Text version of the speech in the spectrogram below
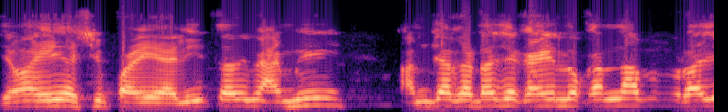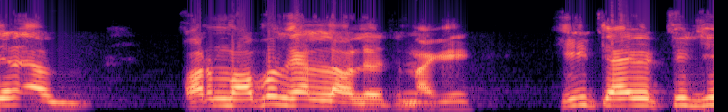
जेव्हा ही अशी पाळी आली तर आम्ही आमच्या गटाच्या काही लोकांना राजे फॉर्म वापस घ्यायला लावले होते मागे. ही त्या व्यक्तीची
